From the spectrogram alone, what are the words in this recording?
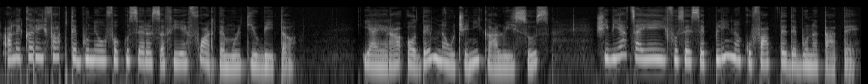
ale cărei fapte bune o făcuseră să fie foarte mult iubită. Ea era o demnă ucenică a lui Isus și viața ei fusese plină cu fapte de bunătate.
